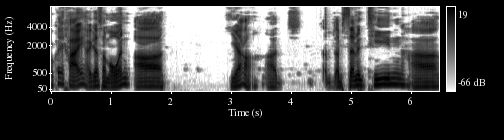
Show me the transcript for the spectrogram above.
okay. Hi, I guess I'm Owen. Uh, yeah. Uh, I'm 17. Uh,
